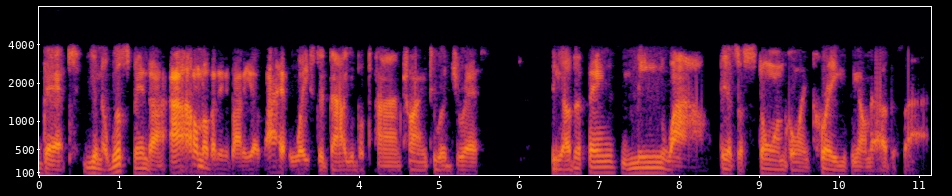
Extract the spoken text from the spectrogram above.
that you know we'll spend our. I, I don't know about anybody else. I have wasted valuable time trying to address the other things. Meanwhile, there's a storm going crazy on the other side,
